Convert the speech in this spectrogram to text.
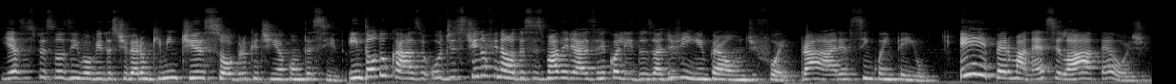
E essas pessoas envolvidas tiveram que mentir sobre o que tinha acontecido. Em todo caso, o destino final desses materiais recolhidos, adivinhem para onde foi? Para a área 51. E permanece lá até hoje.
